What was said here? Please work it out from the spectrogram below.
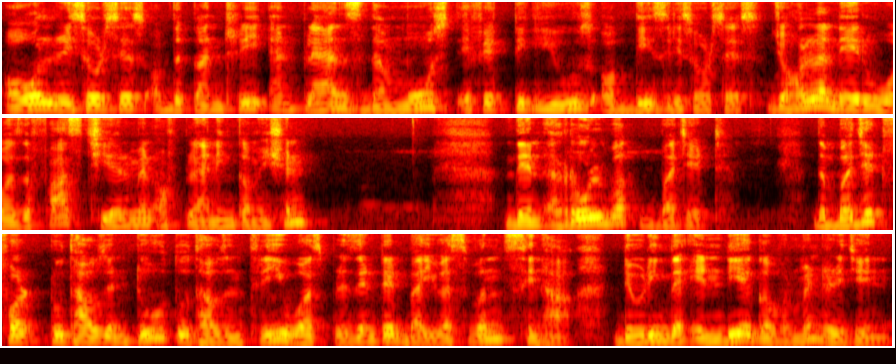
all resources of the country and plans the most effective use of these resources. Jawaharlal Nehru was the first chairman of Planning Commission then a rollback budget. The budget for 2002-2003 was presented by Yashwant Sinha during the NDA government regime.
